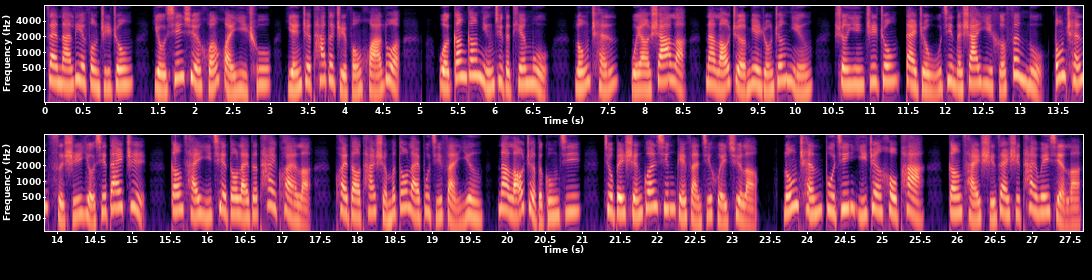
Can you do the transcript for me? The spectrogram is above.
在那裂缝之中，有鲜血缓缓溢出，沿着他的指缝滑落。我刚刚凝聚的天幕，龙尘，我要杀了那老者。面容狰狞，声音之中带着无尽的杀意和愤怒。龙尘此时有些呆滞，刚才一切都来得太快了，快到他什么都来不及反应，那老者的攻击就被神官星给反击回去了。龙尘不禁一阵后怕，刚才实在是太危险了。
